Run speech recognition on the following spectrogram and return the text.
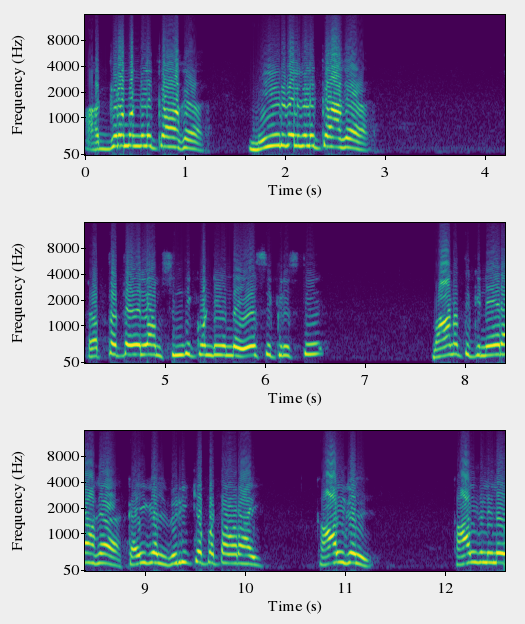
அக்கிரமங்களுக்காக மீறுதல்களுக்காக இரத்தத்தை எல்லாம் சிந்திக் கொண்டிருந்த இயேசு கிறிஸ்து வானத்துக்கு நேராக கைகள் விரிக்கப்பட்டவராய் கால்கள் கால்களிலே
